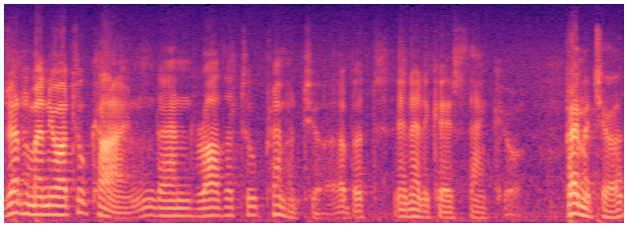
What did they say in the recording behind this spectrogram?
Gentlemen, you are too kind and rather too premature, but in any case, thank you. Premature?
